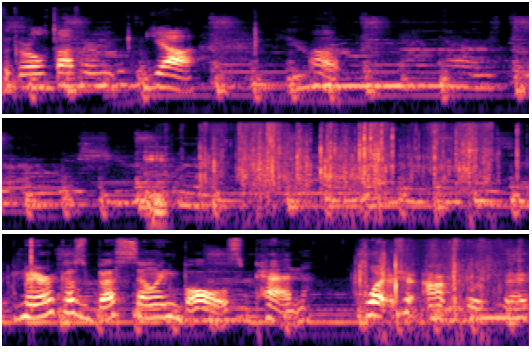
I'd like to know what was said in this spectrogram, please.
The girls' bathroom. Yeah. Oh. America's best-selling balls, pen. What I'm supposed to say?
